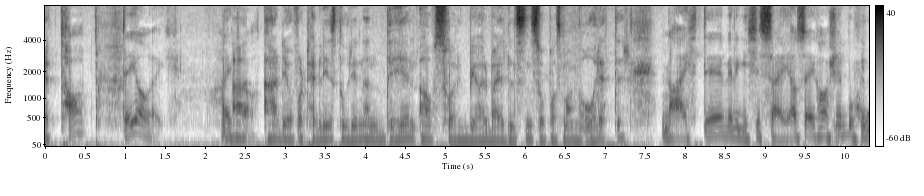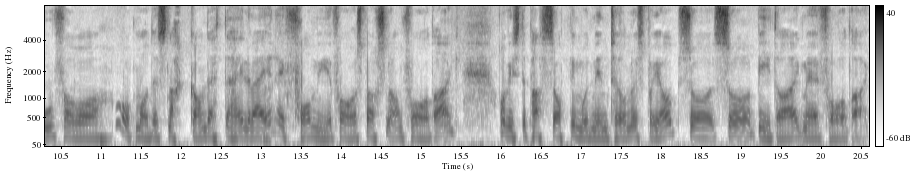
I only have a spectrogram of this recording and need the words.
et tap. Det gjør jeg. Helt Er, klart. er det å fortelle historien en del av sorgbearbeidelsen såpass mange år etter? Nei, det vil jeg ikke si. Altså, jeg har ikke behov for å, å snakke om dette hele veien. Jeg får mye forespørsler om foredrag. Og hvis det passer opp imot min turnus på jobb, så, så bidrar jeg med foredrag.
